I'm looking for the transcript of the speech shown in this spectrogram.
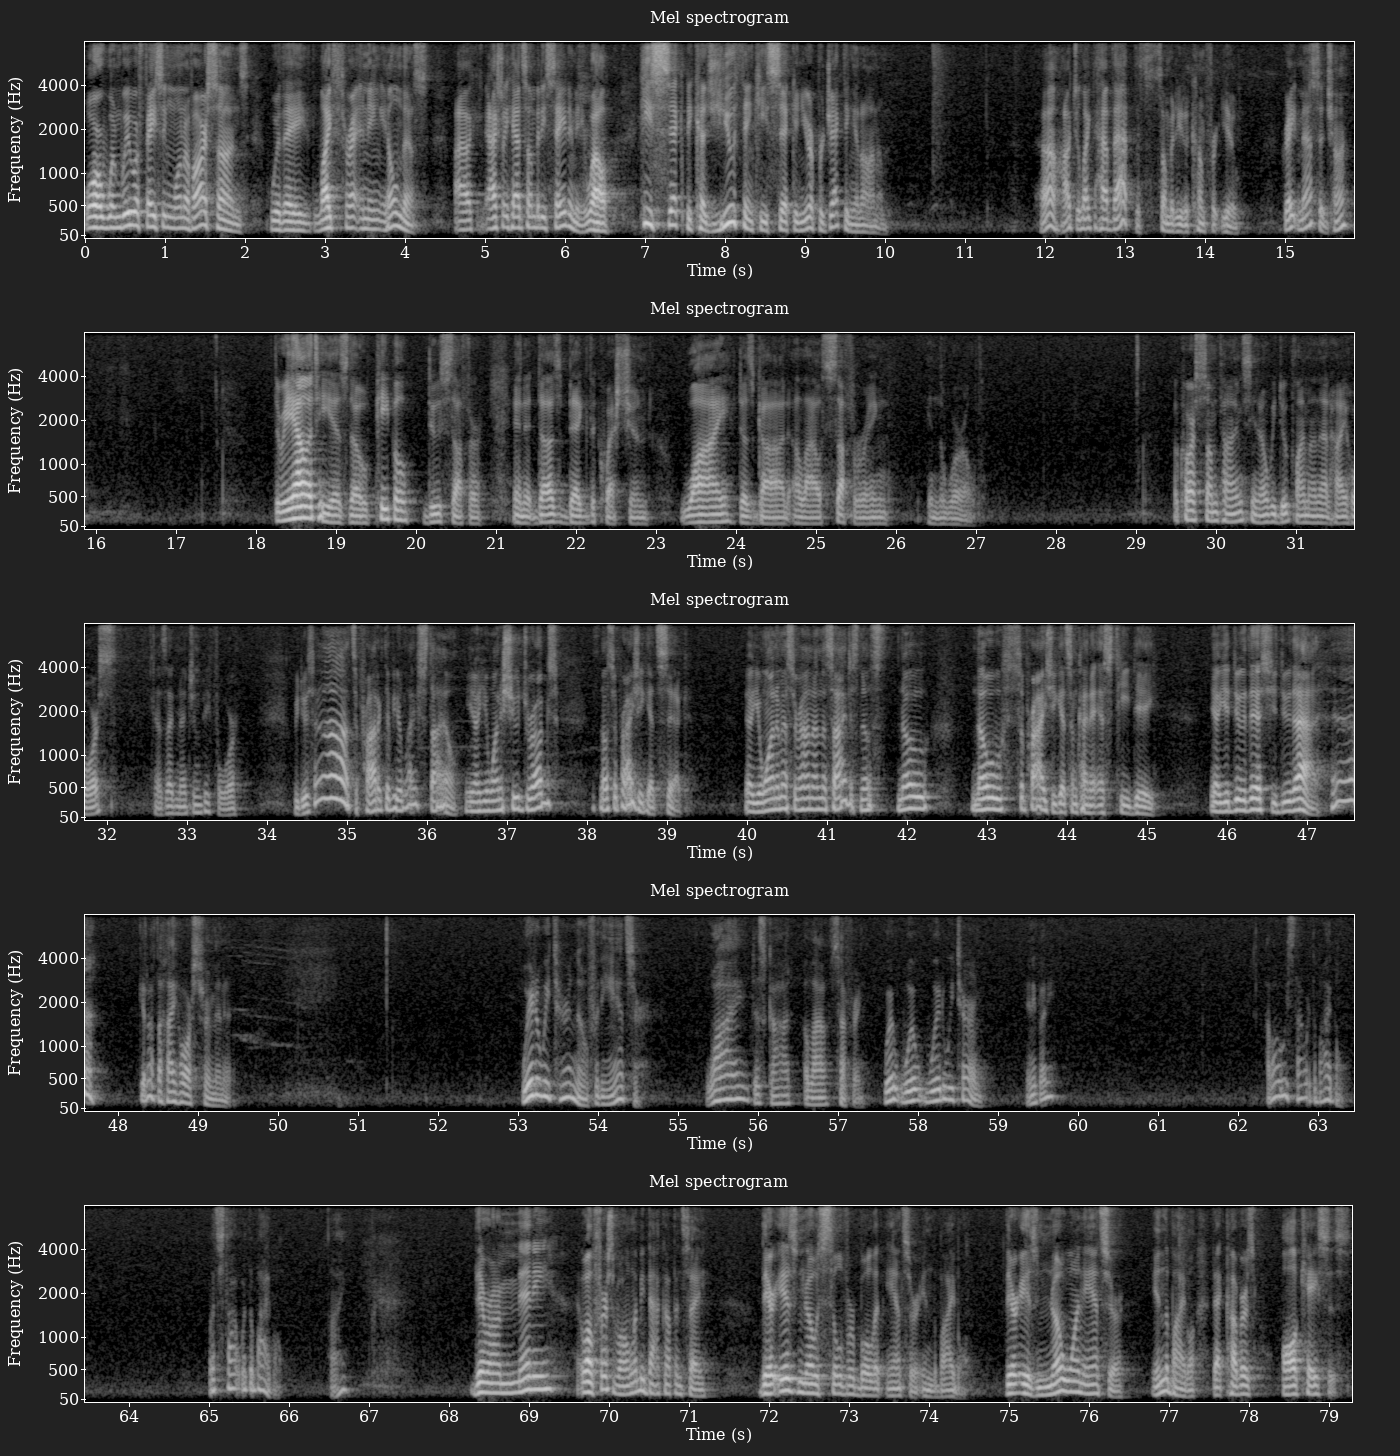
Or when we were facing one of our sons with a life threatening illness, I actually had somebody say to me, Well, he's sick because you think he's sick and you're projecting it on him. Oh, how'd you like to have that, somebody to comfort you? Great message, huh? The reality is, though, people do suffer, and it does beg the question why does God allow suffering in the world? Of course, sometimes, you know, we do climb on that high horse, as I've mentioned before. We do say, ah, it's a product of your lifestyle. You know, you want to shoot drugs? It's no surprise you get sick. You know, you want to mess around on the side? It's no, no, no surprise you get some kind of STD. You know, you do this, you do that. Yeah, get off the high horse for a minute. Where do we turn, though, for the answer? Why does God allow suffering? Where, where, where do we turn? Anybody? How about we start with the Bible? Let's start with the Bible. Right? There are many, well, first of all, let me back up and say there is no silver bullet answer in the Bible. There is no one answer in the Bible that covers all cases.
